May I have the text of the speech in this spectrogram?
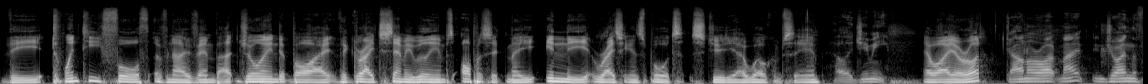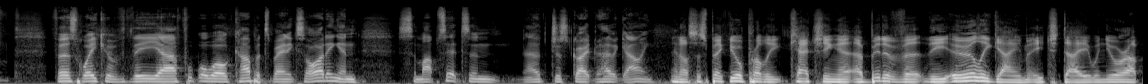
the 24th of November, joined by the great Sammy Williams opposite me in the Racing and Sports studio. Welcome, Sam. Hello, Jimmy. How are you? All right? Going all right, mate. Enjoying the first week of the uh, Football World Cup. It's been exciting and some upsets, and you know, just great to have it going. And I suspect you're probably catching a, a bit of uh, the early game each day when you're up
